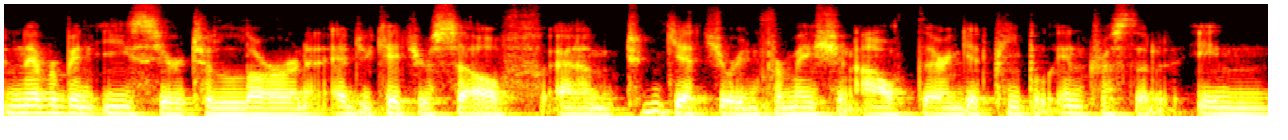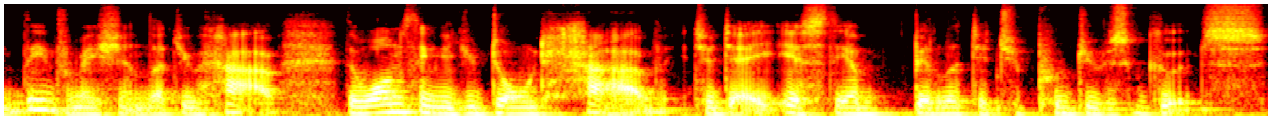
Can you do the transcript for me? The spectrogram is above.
never been easier to learn and educate yourself and to get your information out there and get people interested in the information that you have. The one thing that you don't have today is the ability to produce goods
